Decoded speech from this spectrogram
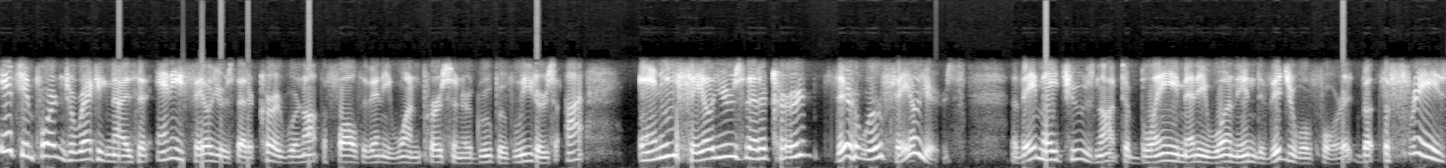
It's important to recognize that any failures that occurred were not the fault of any one person or group of leaders. I, any failures that occurred, there were failures. They may choose not to blame any one individual for it, but the phrase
